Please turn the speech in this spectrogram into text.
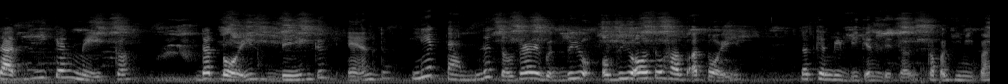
that he can make the toys big and Little. Little, very good. Do you do you also have a toy that can be big and little kapag hinipan?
